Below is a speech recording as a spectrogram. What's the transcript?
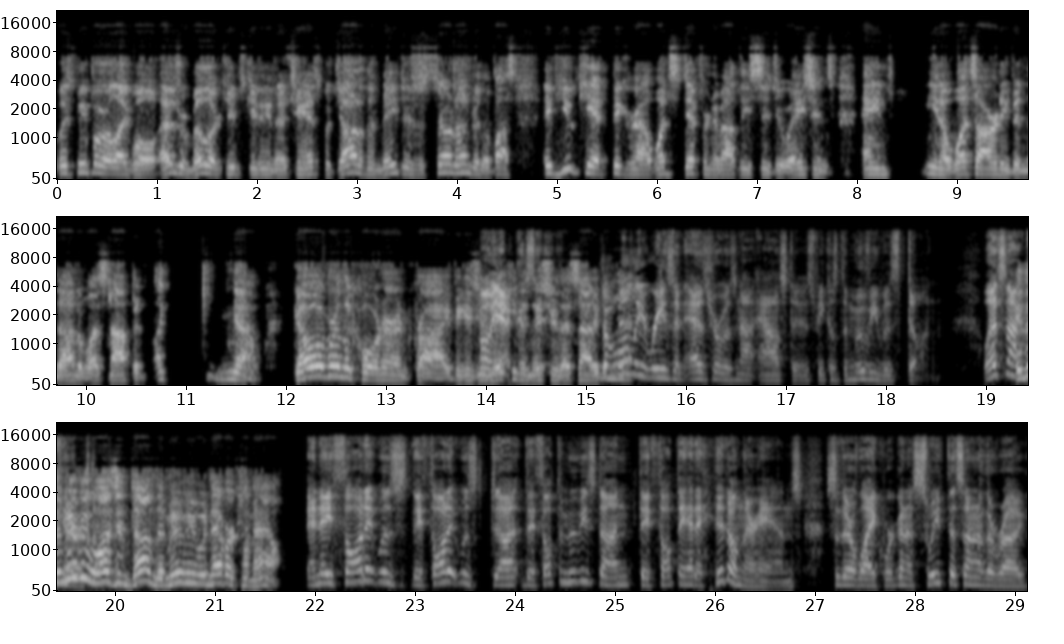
was people were like, "Well, Ezra Miller keeps getting a chance, but Jonathan Majors is thrown under the bus." If you can't figure out what's different about these situations and you know what's already been done and what's not been, like, no, go over in the corner and cry because you're Oh, yeah, an issue that's not the even there. The only reason Ezra was not ousted is because the movie was done. Let's not. If the movie wasn't done, the movie would never come out. and they thought it was. They thought it was done. They thought the movie's done. They thought they had a hit on their hands, so they're like, "We're gonna sweep this under the rug."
